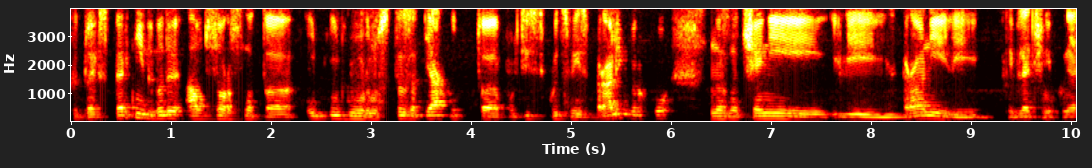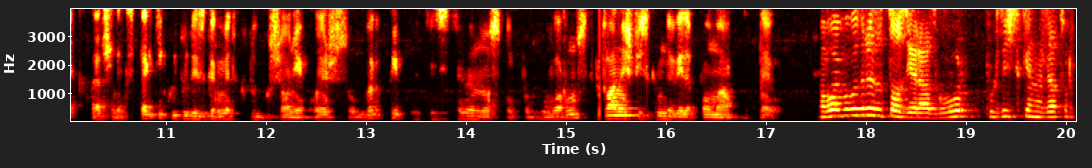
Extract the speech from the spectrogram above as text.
като експертни и да бъде аутсорсната отговорността за тях от политиците, които сме избрали върху назначени или избрани или привлечени по някакъв начин експерти, които да изгърмят като бушони, ако нещо се обърка и политиците да носят никаква отговорност. Това нещо искам да видя по-малко от него. Много ви благодаря за този разговор. Политическият анализатор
